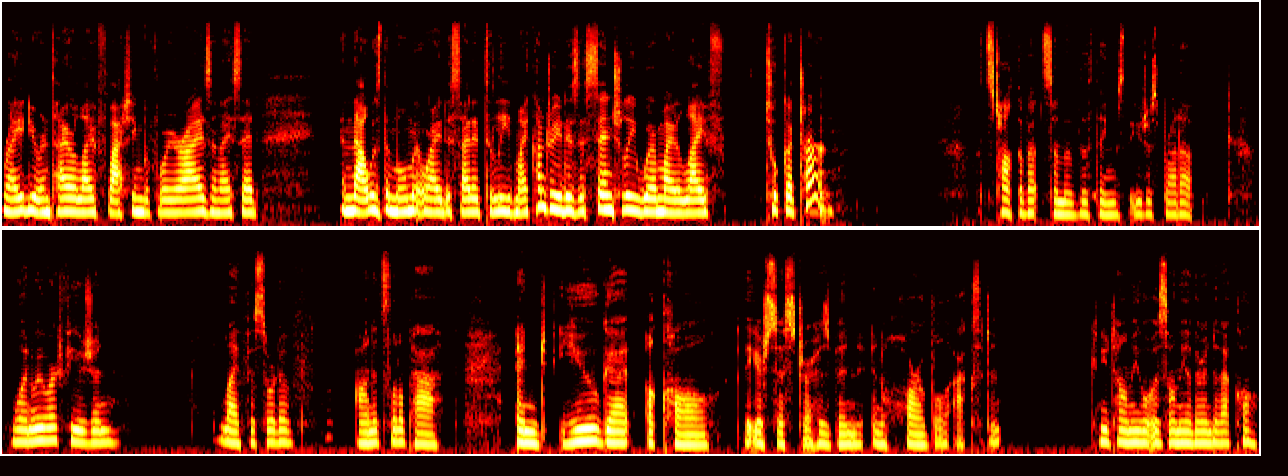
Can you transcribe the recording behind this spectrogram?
Right? Your entire life flashing before your eyes. And I said, and that was the moment where I decided to leave my country. It is essentially where my life took a turn. Let's talk about some of the things that you just brought up. When we were at Fusion, life is sort of on its little path, and you get a call that your sister has been in a horrible accident. Can you tell me what was on the other end of that call?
